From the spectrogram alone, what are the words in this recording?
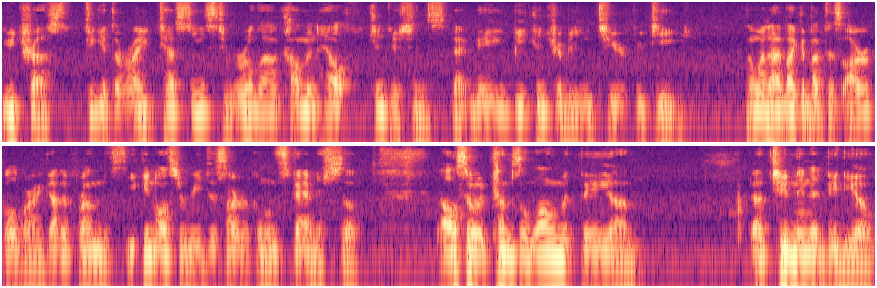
you trust to get the right testings to rule out common health conditions that may be contributing to your fatigue. And what I like about this article, where I got it from, is you can also read this article in Spanish. So, also it comes along with a um, a two minute video,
